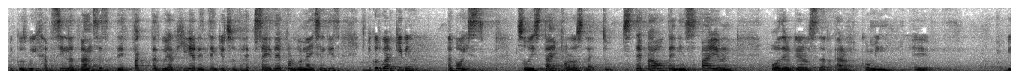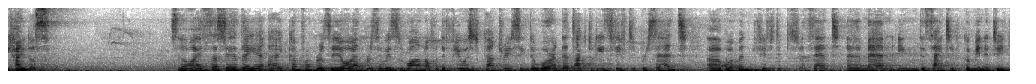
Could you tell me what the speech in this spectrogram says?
because we have seen advances. The fact that we are here, and thank you to SciDev for organizing this, is because we are giving a voice. So it's time for us like to step out and inspire other girls that are coming uh, behind us. So as I said, I, I, come from Brazil, and Brazil is one of the fewest countries in the world that actually is 50% uh, women, 50% uh, men in the scientific community.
